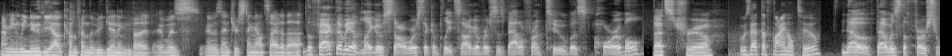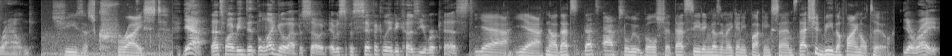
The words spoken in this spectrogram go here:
I mean, we knew the outcome from the beginning, but it was it was interesting outside of that. The fact that we had Lego Star Wars The Complete Saga versus Battlefront 2 was horrible. That's true. Was that the final two? No, that was the first round. Jesus Christ. Yeah, that's why we did the Lego episode. It was specifically because you were pissed. Yeah, yeah. No, that's that's absolute bullshit. That seating doesn't make any fucking sense. That should be the final two. You're right.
